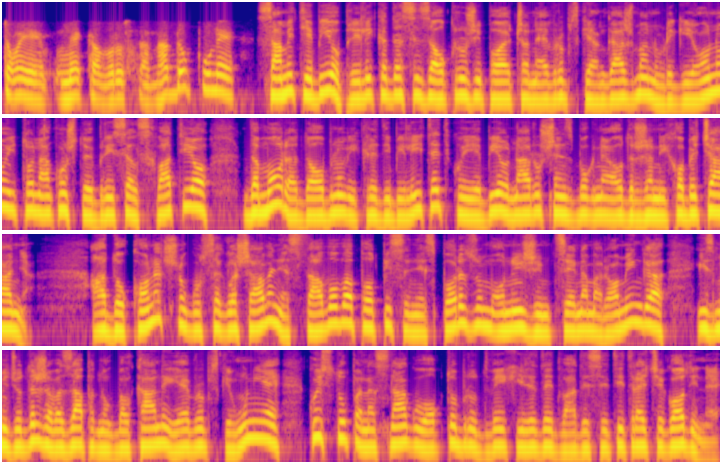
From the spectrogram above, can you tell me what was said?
to je neka vrsta nadopune. Samit je bio prilika da se zaokruži pojačan evropski angažman u regionu i to nakon što je Brisel shvatio da mora da obnovi kredibilitet koji je bio narušen zbog neodržanih obećanja – a do konačnog usaglašavanja stavova potpisan je sporazum o nižim cenama roaminga između država Zapadnog Balkana i Evropske unije koji stupa na snagu u oktobru 2023. godine,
